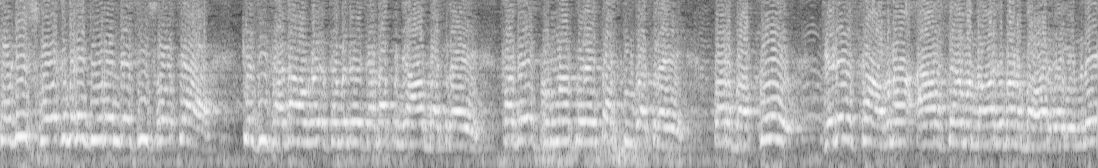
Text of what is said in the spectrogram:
ਤੁਹਾਡੀ ਸੋਚ ਬੜੀ ਦੂਰ ਹੁੰਦੀ ਸੀ, ਸੋਚ ਆ ਕਿ ਅਸੀਂ ਸਾਡਾ ਆਉਣ ਵਾਲੇ ਸਮੇਂ ਦੇ ਵਿੱਚ ਸਾਡਾ ਪੰਜਾਬ ਬਚ ਰਹੇ, ਸਾਡੇ ਗੁਰੂਆਂ ਤੋਂ ਧਰਤੀ ਬਚ ਰਹੇ। ਪਰ ਬਾਪੂ, ਜਿਹੜੇ ਹਿਸਾਬ ਨਾਲ ਆਸ ਟਾਈਮ ਨੌਜਵਾਨ ਬਾਹਰ ਜਾਈ ਨੇ,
